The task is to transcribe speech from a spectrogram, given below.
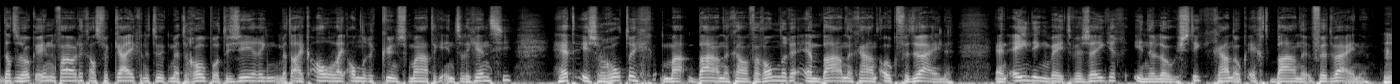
dat is ook eenvoudig. Als we kijken natuurlijk met robotisering, met eigenlijk allerlei andere kunstmatige intelligentie. Het is rottig, maar banen gaan veranderen en banen gaan ook verdwijnen. En één ding weten we zeker, in de logistiek gaan ook echt banen verdwijnen. Hm.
